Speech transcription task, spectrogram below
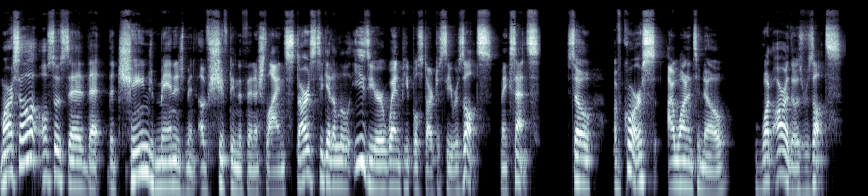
Marcela also said that the change management of shifting the finish line starts to get a little easier when people start to see results. Makes sense. So, of course, I wanted to know what are those results?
